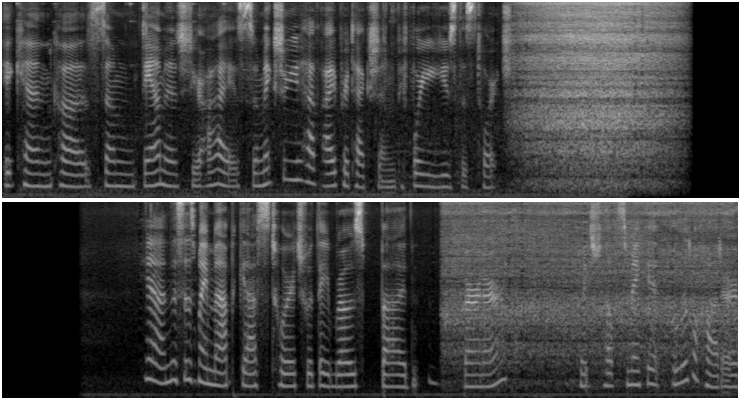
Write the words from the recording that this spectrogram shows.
it can cause some damage to your eyes. So make sure you have eye protection before you use this torch. Yeah, and this is my MAP gas torch with a rosebud burner, which helps make it a little hotter,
